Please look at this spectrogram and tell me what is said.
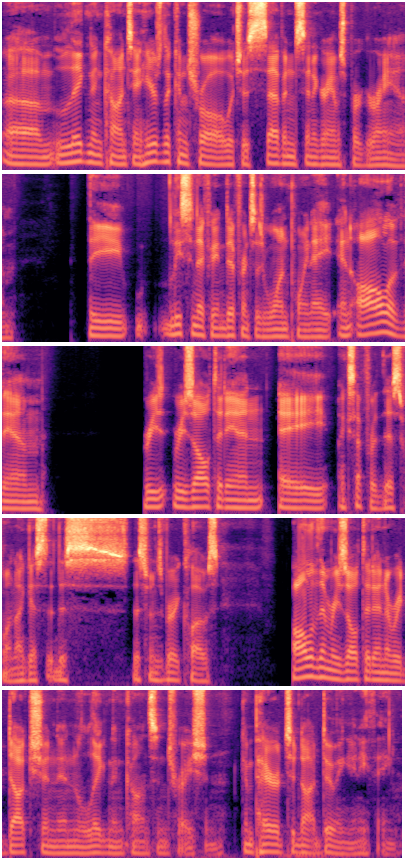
um, lignin content. Here's the control, which is seven centigrams per gram. The least significant difference is 1.8, and all of them re- resulted in a except for this one i guess this this one's very close all of them resulted in a reduction in lignin concentration compared to not doing anything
